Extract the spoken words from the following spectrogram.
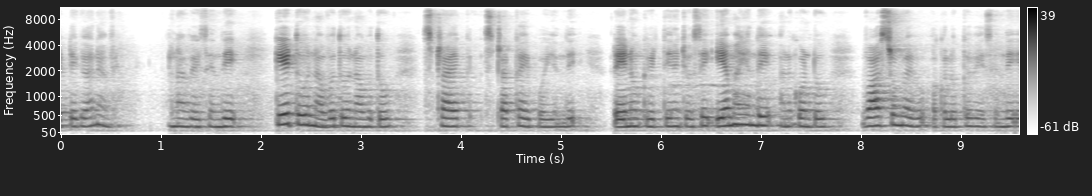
గట్టిగా నవ్వి నవ్వేసింది. కీర్తు నవ్వుతూ నవ్వుతూ స్ట్రైక్ స్ట్రక్ అయిపోయింది. రేణు కీర్తిని చూసి ఏమైంది? అనుకుంటూ వాష్రూమ్ వైపు ఒక లుక్ వేసింది.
